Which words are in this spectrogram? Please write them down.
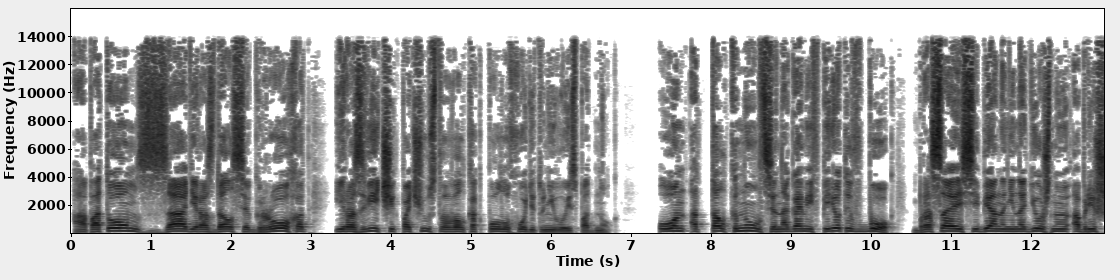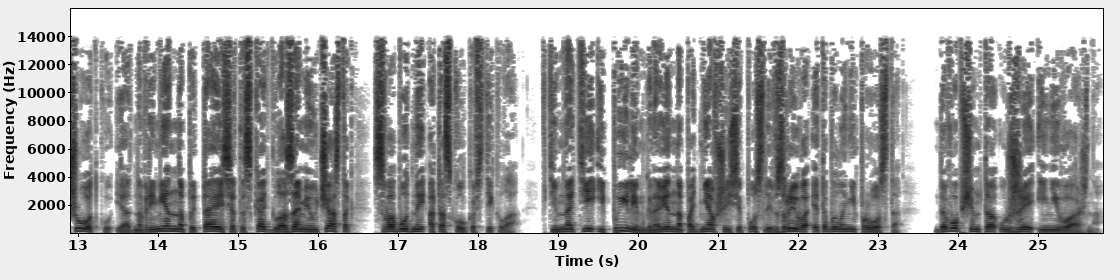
А потом сзади раздался грохот, и разведчик почувствовал, как пол уходит у него из-под ног. Он оттолкнулся ногами вперед и вбок, бросая себя на ненадежную обрешетку и одновременно пытаясь отыскать глазами участок, свободный от осколков стекла. В темноте и пыли, мгновенно поднявшейся после взрыва, это было непросто. Да, в общем-то, уже и не важно.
